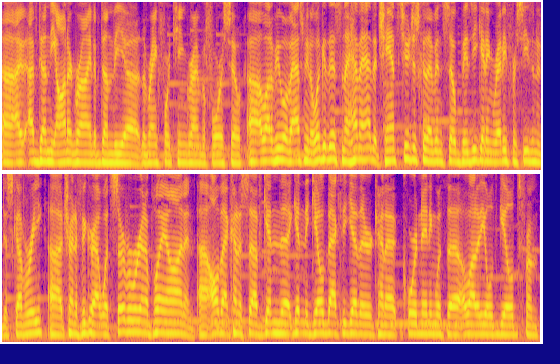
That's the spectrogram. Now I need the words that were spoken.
Uh, I, have done the honor grind. I've done the uh, the rank 14 grind before. So uh, a lot of people have asked me to look at this, and I haven't had the chance to just because I've been so busy getting ready for Season of Discovery, uh, trying to figure out what server we're gonna play on and uh, all that kind of stuff. Getting the getting the guild back together, kind of coordinating with a lot of the old guilds from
